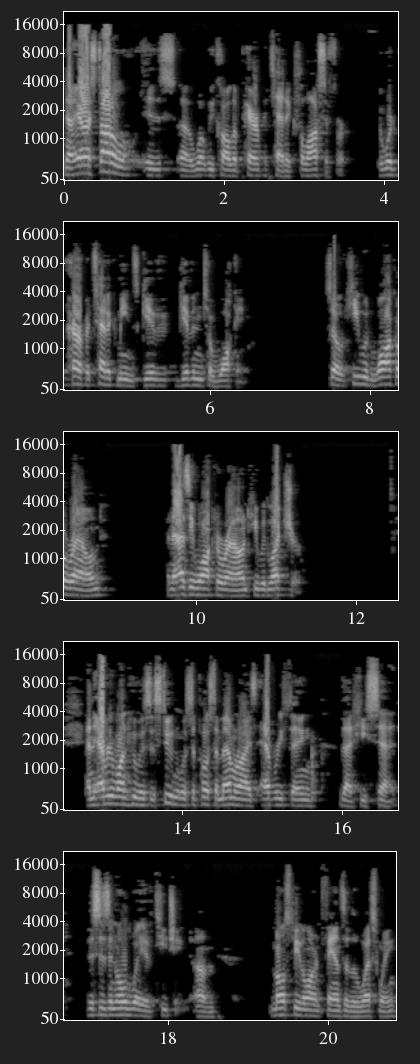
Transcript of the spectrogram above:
Now, Aristotle is uh, what we call a peripatetic philosopher. The word peripatetic means give, given to walking. So he would walk around, and as he walked around, he would lecture. And everyone who was a student was supposed to memorize everything that he said. This is an old way of teaching. Um, most people aren't fans of the West Wing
